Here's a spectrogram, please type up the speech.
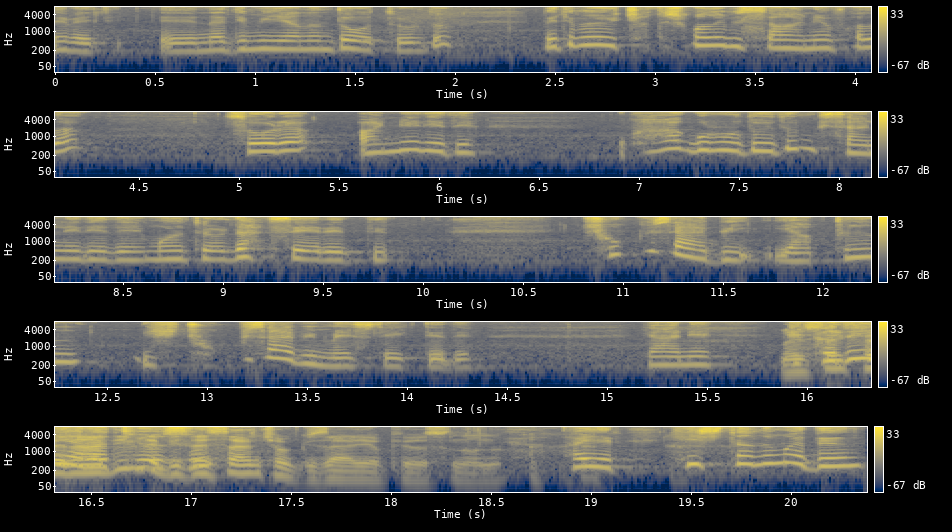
Evet, e, Nadim'in yanında oturdu. Ve de böyle çatışmalı bir sahne falan. Sonra anne dedi, o kadar gurur duydum ki senle dedi, monitörden seyrettim. Çok güzel bir yaptığın iş, çok güzel bir meslek dedi. Yani Meslek kadın fena değil de yaratıyorsun. bir de sen çok güzel yapıyorsun onu. Hayır, hiç tanımadığın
